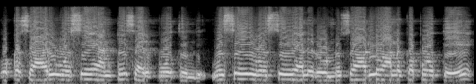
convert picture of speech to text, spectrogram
ఒకసారి ఒసే అంటే సరిపోతుంది. ఒసే ఒసే అని రెండు సార్లు అనకపోతే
